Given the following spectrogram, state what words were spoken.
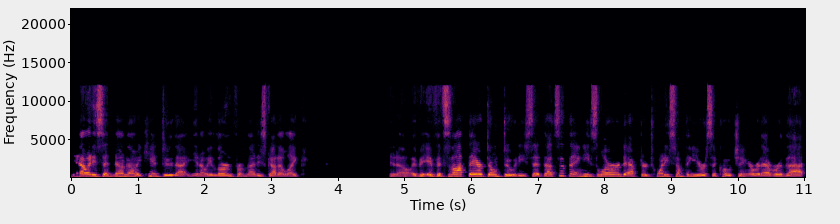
You know, and he said no no he can't do that. You know, he learned from that. He's got to like. You know, if if it's not there, don't do it. He said that's the thing. He's learned after 20 something years of coaching or whatever that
